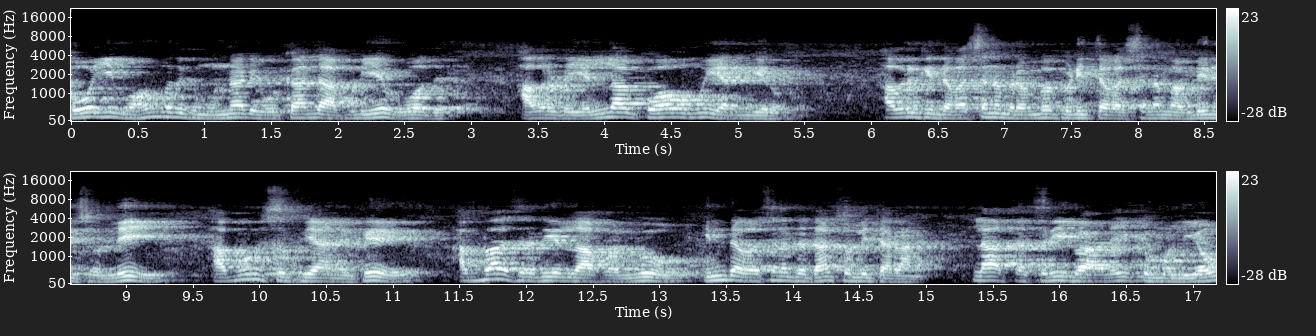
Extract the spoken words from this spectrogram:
போய் முகமதுக்கு முன்னாடி உட்காந்து அப்படியே ஓது. அவருடைய எல்லா கோபமும் இறங்கிடும் அவருக்கு இந்த வசனம் ரொம்ப பிடித்த வசனம் அப்படின்னு சொல்லி அபு சுஃபியானுக்கு அப்பாஸ் ரதியுல்லாஹ் அன்பு இந்த வசனத்தை தான் சொல்லித்தராங்க லா தஸ்ரீப அலைக்கும் யௌ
